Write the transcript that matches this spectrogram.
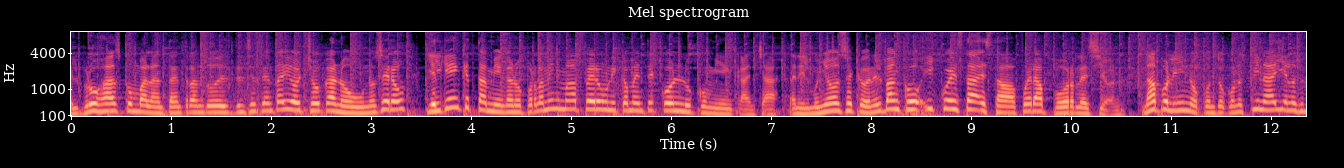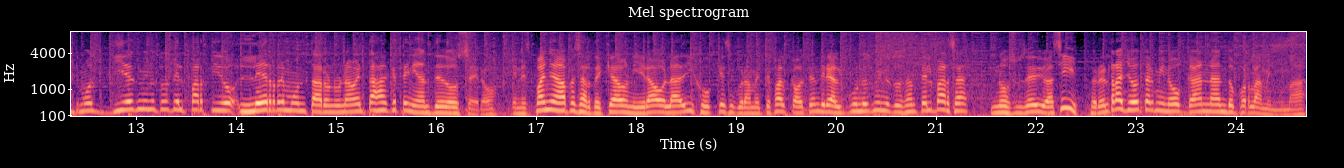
El Brujas con Balanta entrando desde el 78 ganó 1-0 y el Genk también ganó por la mínima pero únicamente con Lukumi en cancha. Daniel Muñoz se quedó en el banco y Cuesta estaba fuera por lesión. Napoli no contó con Ospina y en los últimos 10 minutos del partido le remontaron una ventaja que tenían de 2-0. En España, a pesar de que Adonir Iraola dijo que seguramente Falcao tendría algunos minutos ante el Barça, no sucedió así, pero el Rayo terminó ganando por la mínima.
